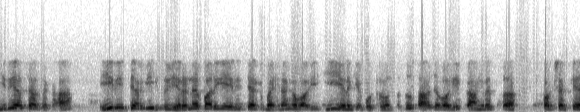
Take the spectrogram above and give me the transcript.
ಹಿರಿಯ ಶಾಸಕ ಈ ರೀತಿಯಾಗಿ, ಇದು ಎರಡನೇ ಬಾರಿಗೆ ಈ ರೀತಿಯಾಗಿ ಬಹಿರಂಗವಾಗಿ ಈ ಹೇಳಿಕೆ ಕೊಟ್ಟಿರುವಂತದ್ದು ಸಹಜವಾಗಿ ಕಾಂಗ್ರೆಸ್ ಪಕ್ಷಕ್ಕೆ,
